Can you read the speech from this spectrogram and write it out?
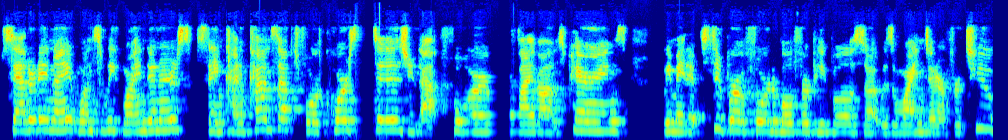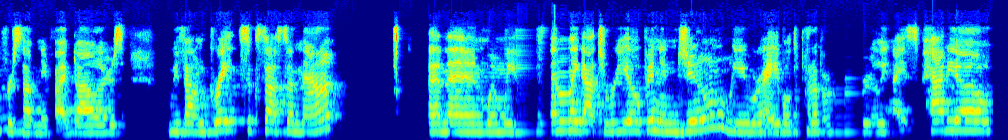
Saturday night, once a week wine dinners, same kind of concept, four courses. You got four five ounce pairings. We made it super affordable for people. So it was a wine dinner for two for $75. We found great success in that. And then when we finally got to reopen in June, we were able to put up a really nice patio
